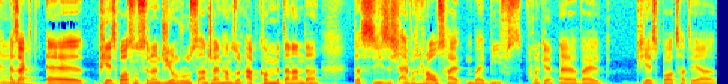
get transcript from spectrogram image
Mhm. Er sagt, äh, PA Sports und Synergy und Roos anscheinend haben so ein Abkommen miteinander, dass sie sich einfach raushalten bei Beefs, Okay. äh, weil PA Sports hatte ja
